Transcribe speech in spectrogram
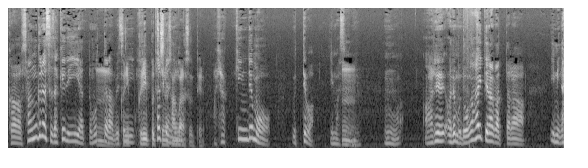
か。サングラスだけでいいやと思ったらうん。別に、クリクリップ付きのサングラス売ってる。100均でも売ってはいますよね。うん、あれあでも動画入ってなかったら意味な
